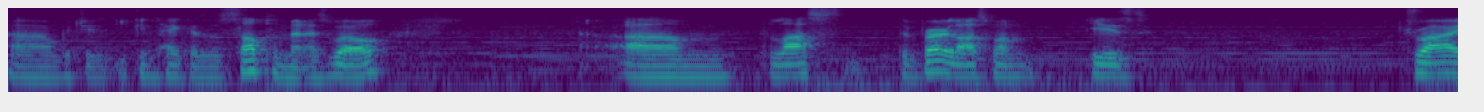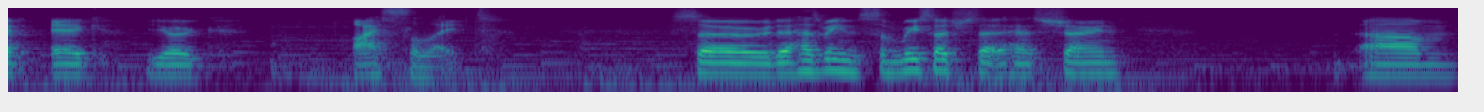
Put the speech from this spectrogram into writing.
uh, which is, you can take as a supplement as well. Um, the last, the very last one is dried egg yolk isolate. So there has been some research that has shown um,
